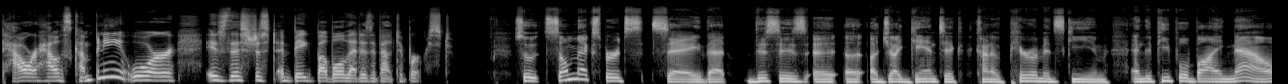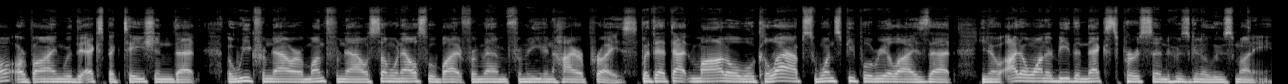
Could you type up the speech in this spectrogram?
powerhouse company or is this just a big bubble that is about to burst? So, some experts say that this is a, a, a, gigantic kind of pyramid scheme, and the people buying now are buying with the expectation that a week from now or a month from now, someone else will buy it from them from an even higher price. But that that model will collapse once people realize that, you know, I don't want to be the next person who's going to lose money.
